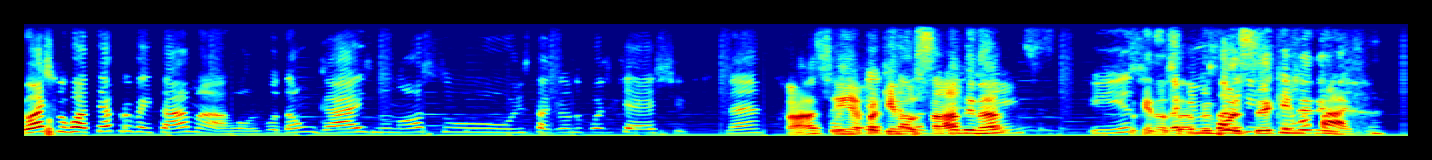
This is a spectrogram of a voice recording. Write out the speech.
Eu acho que eu vou até aproveitar, Marlon, e vou dar um gás no nosso Instagram do podcast, né? Ah, sim, é para quem não sabe, né? Isso, pra quem não, pra quem sabe, não você que gerencia.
